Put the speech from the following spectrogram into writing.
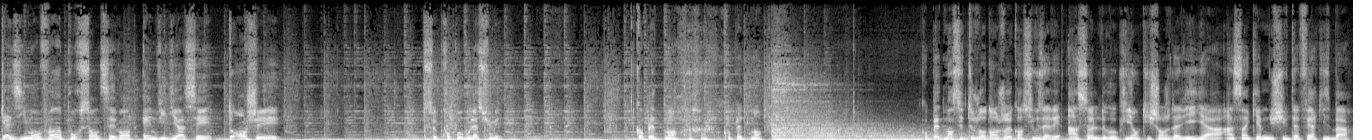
quasiment 20% de ses ventes. Nvidia, c'est danger. Ce propos, vous l'assumez Complètement, complètement. Complètement, c'est toujours dangereux quand si vous avez un seul de vos clients qui change d'avis, il y a un cinquième du chiffre d'affaires qui se barre.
